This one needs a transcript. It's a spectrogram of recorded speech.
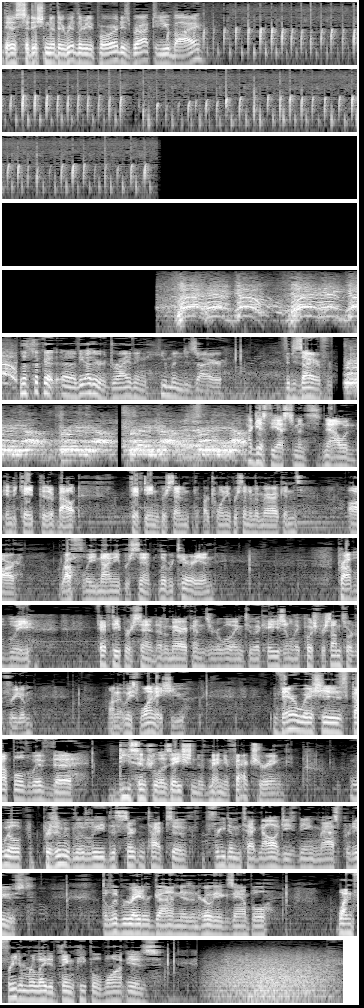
This edition of the Ridley Report is brought to you by. Where he go? Where he go? Let's look at uh, the other driving human desire the desire for. I guess the estimates now would indicate that about 15% or 20% of Americans are roughly 90% libertarian. Probably 50% of Americans are willing to occasionally push for some sort of freedom on at least one issue. Their wishes, coupled with the decentralization of manufacturing will presumably lead to certain types of freedom technologies being mass produced. The Liberator gun is an early example. One freedom related thing people want is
